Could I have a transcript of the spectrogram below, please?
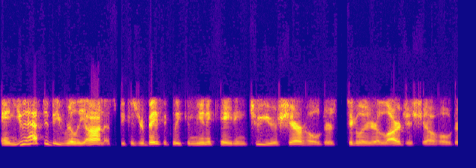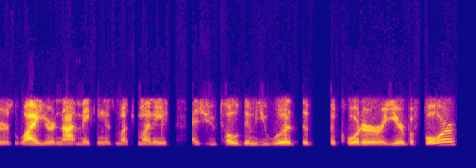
and you have to be really honest because you're basically communicating to your shareholders, particularly your largest shareholders, why you're not making as much money as you told them you would the, the quarter or year before,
